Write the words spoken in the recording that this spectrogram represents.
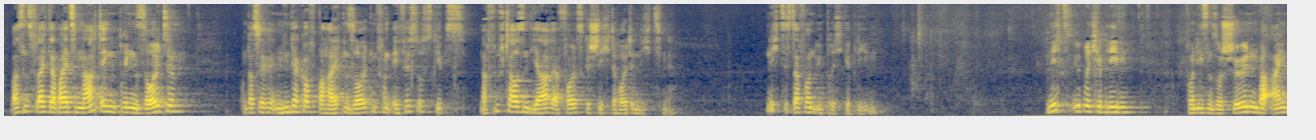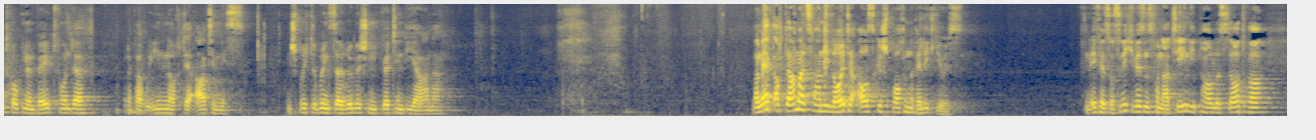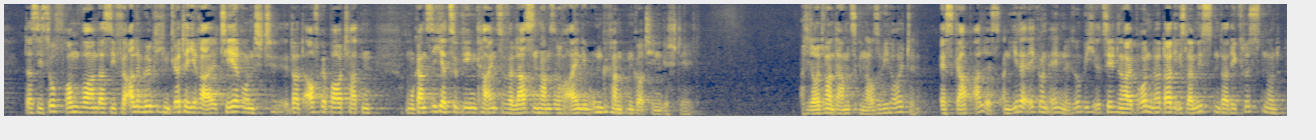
Was uns vielleicht dabei zum Nachdenken bringen sollte und das wir im Hinterkopf behalten sollten, von Ephesus gibt es nach 5000 Jahren Erfolgsgeschichte heute nichts mehr. Nichts ist davon übrig geblieben. Nichts übrig geblieben von diesem so schönen, beeindruckenden Weltwunder oder paar Ruinen noch der Artemis. Entspricht übrigens der römischen Göttin Diana. Man merkt, auch damals waren die Leute ausgesprochen religiös. In Ephesus nicht, wissen es von Athen, die Paulus dort war, dass sie so fromm waren, dass sie für alle möglichen Götter ihre Altäre und dort aufgebaut hatten. Um ganz sicher zu gehen, keinen zu verlassen, haben sie noch einen dem unbekannten Gott hingestellt. Aber die Leute waren damals genauso wie heute. Es gab alles, an jeder Ecke und Ende. So wie ich erzählte in Heilbronn, da die Islamisten, da die Christen und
